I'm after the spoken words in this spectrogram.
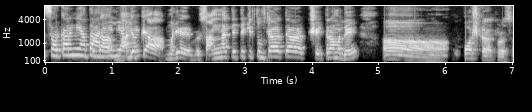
सरकारने आता पण आणलेली आहे. भाजपच्या म्हणजे सांगण्यात येते की तुमच्या त्या क्षेत्रामध्ये पॉश करा थोडस.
